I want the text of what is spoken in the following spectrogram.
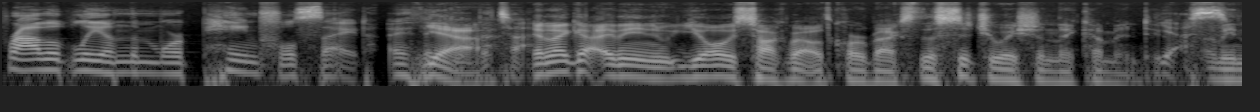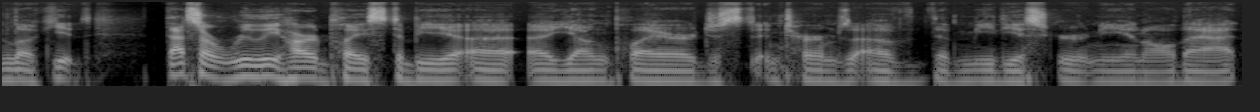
probably on the more painful side. I think. yeah, At the time. and I got. I mean, you always talk about with quarterbacks the situation they come into. Yes. I mean, look, it, that's a really hard place to be a, a young player, just in terms of the media scrutiny and all that.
